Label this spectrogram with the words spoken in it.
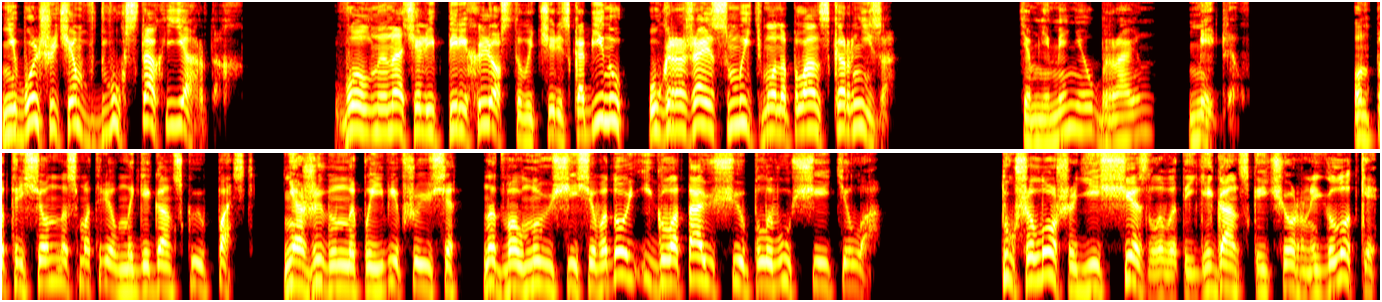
не больше, чем в двухстах ярдах. Волны начали перехлестывать через кабину, угрожая смыть моноплан с карниза. Тем не менее Брайан медлил. Он потрясенно смотрел на гигантскую пасть, неожиданно появившуюся над волнующейся водой и глотающую плывущие тела. Туша лошади исчезла в этой гигантской черной глотке,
